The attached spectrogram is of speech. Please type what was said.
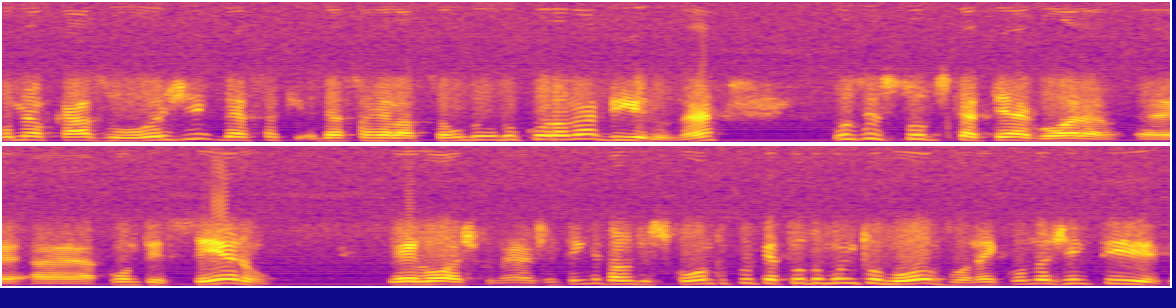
como é o caso hoje dessa, dessa relação do, do coronavírus, né? Os estudos que até agora é, aconteceram, e é lógico, né? A gente tem que dar um desconto porque é tudo muito novo, né? E quando a gente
